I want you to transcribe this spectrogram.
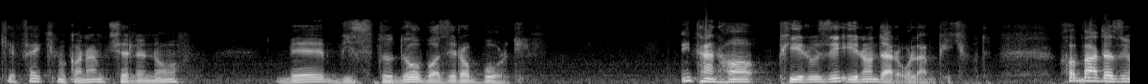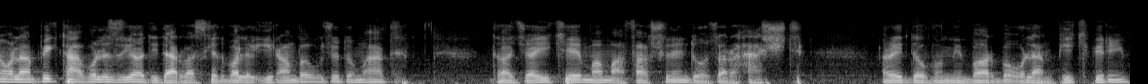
که فکر می‌کنم 49 به 22 بازی را بردیم. این تنها پیروزی ایران در المپیک خب بعد از این المپیک تحول زیادی در بسکتبال ایران به وجود اومد تا جایی که ما موفق شدیم 2008 برای دومین بار به المپیک بریم.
